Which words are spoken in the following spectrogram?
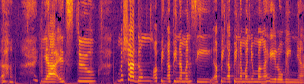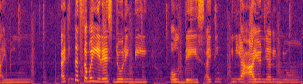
yeah, it's too masyadong aping-api naman si aping-api naman yung mga heroine niya. I mean, I think that's the way it is during the old days. I think iniaayon niya rin yung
